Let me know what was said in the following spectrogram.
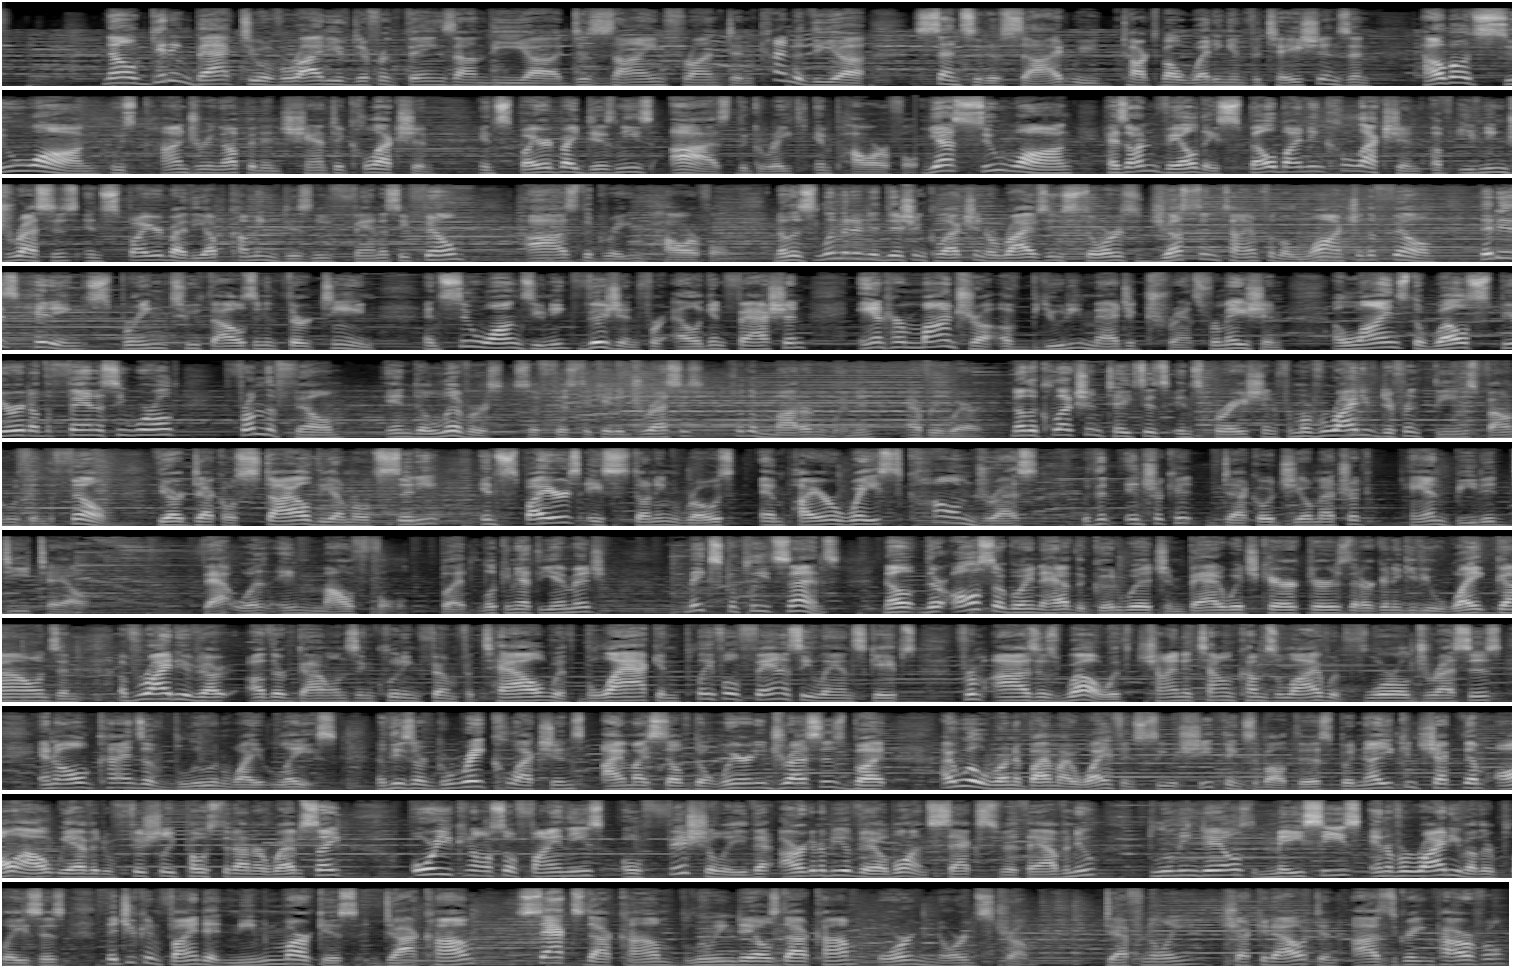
Now, getting back to a variety of different things on the uh, design front and kind of the uh, sensitive side, we talked about wedding invitations and how about Sue Wong, who's conjuring up an enchanted collection inspired by Disney's Oz the Great and Powerful? Yes, Sue Wong has unveiled a spellbinding collection of evening dresses inspired by the upcoming Disney fantasy film Oz the Great and Powerful. Now, this limited edition collection arrives in stores just in time for the launch of the film that is hitting spring 2013. And Sue Wong's unique vision for elegant fashion and her mantra of beauty magic transformation aligns the well spirit of the fantasy world from the film and delivers sophisticated dresses for the modern women everywhere. Now, the collection takes its inspiration from a variety of different themes found within the film. The Art Deco style, the Emerald City, inspires a stunning rose empire waist column dress with an intricate deco geometric hand beaded detail. That was a mouthful, but looking at the image, makes complete sense. Now, they're also going to have the Good Witch and Bad Witch characters that are going to give you white gowns and a variety of other gowns, including Femme Fatale with black and playful fantasy landscapes from Oz as well, with Chinatown comes alive with floral dresses and all kinds of blue and white lace. Now, these are great collections. I myself don't wear any dresses, but I will run it by my wife and see what she thinks about this. But now you can check them all out. We have it officially posted on our website or you can also find these officially that are going to be available on Saks Fifth Avenue, Bloomingdale's, Macy's, and a variety of other places that you can find at NeimanMarcus.com, Saks.com, Bloomingdale's.com, or Nordstrom. Definitely check it out. And Oz the Great and Powerful,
